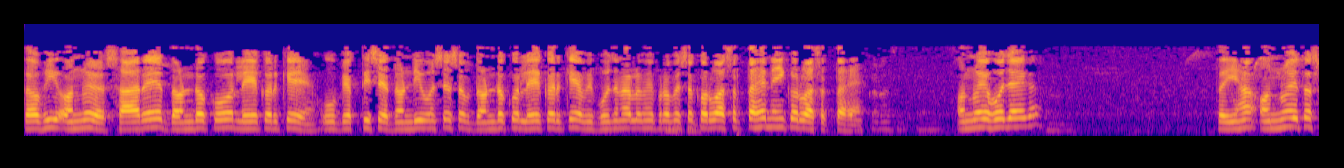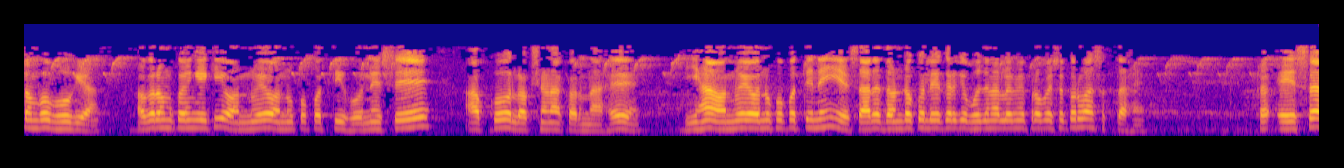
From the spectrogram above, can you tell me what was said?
तभी अन्वय सारे दंड को लेकर के, वो व्यक्ति से, दंडियों से सब दंड को लेकर के अभी भोजनालय में प्रवेश करवा सकता है, नहीं करवा सकता है? अन्वय हो जाएगा? तो यहाँ अन्वय तो संभव हो गया। अगर हम कहेंगे कि अन्वय अनुपपत्ति होने से आपको लक्षणा करना है, यहाँ अन्वय अनुपपत्ति नहीं है, सारे दंड को लेकर के भोजनालय में प्रवेश करवा सकता है। तो ऐसा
